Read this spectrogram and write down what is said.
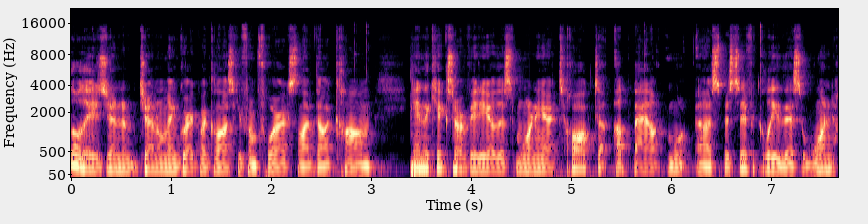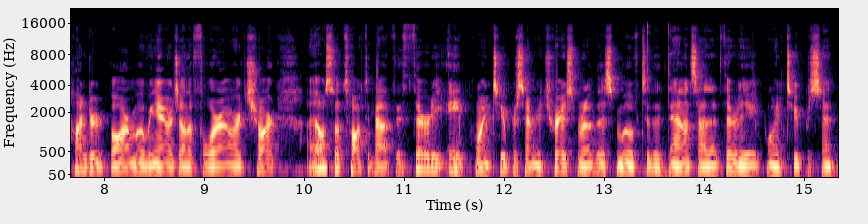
Hello, ladies and gentlemen. Greg Michalowski from ForexLive.com. In the Kickstart video this morning, I talked about more, uh, specifically this 100 bar moving average on the four hour chart. I also talked about the 38.2% retracement of this move to the downside. That 38.2%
